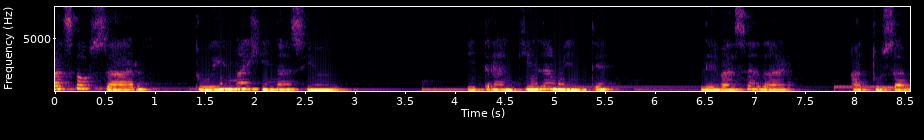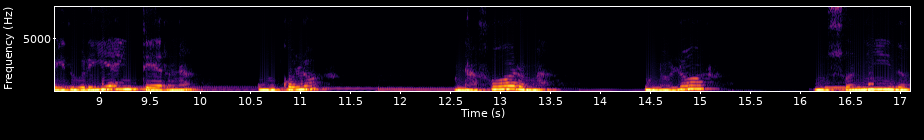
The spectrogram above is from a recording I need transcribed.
vas a usar tu imaginación y tranquilamente le vas a dar a tu sabiduría interna un color, una forma, un olor, un sonido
